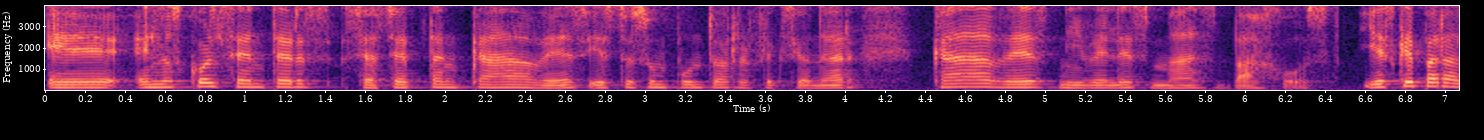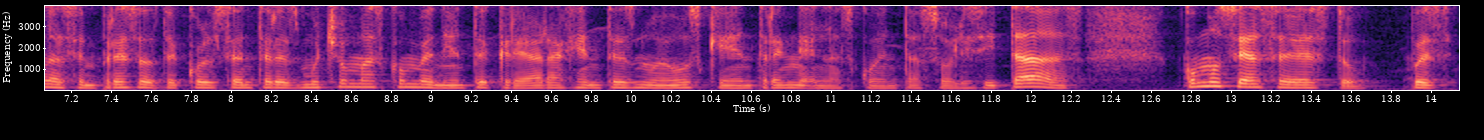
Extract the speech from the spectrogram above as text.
Eh, en los call centers se aceptan cada vez, y esto es un punto a reflexionar, cada vez niveles más bajos. Y es que para las empresas de call center es mucho más conveniente crear agentes nuevos que entren en las cuentas solicitadas. ¿Cómo se hace esto? Pues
